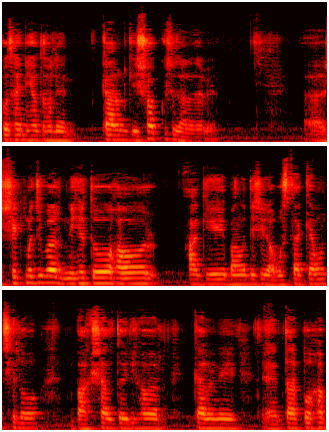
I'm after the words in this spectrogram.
কোথায় নিহত হলেন, কারণ কি সব কিছু জানা যাবে। শেখ মুজিবর নিহত হওয়ার আগে বাংলাদেশের অবস্থা কেমন ছিল? বাকশাল তৈরি হওয়ার কারণে তার প্রভাব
